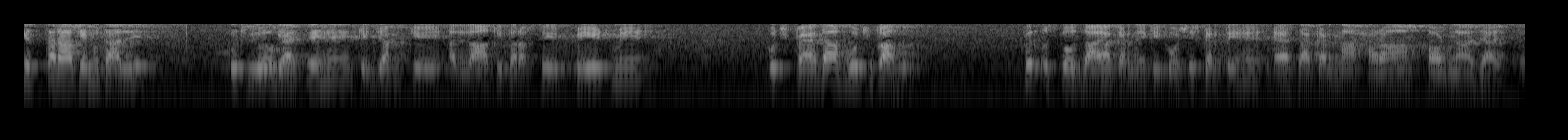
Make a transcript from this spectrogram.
کس طرح کے متعلق کچھ لوگ ایسے ہیں کہ جبکہ اللہ کی طرف سے پیٹ میں کچھ پیدا ہو چکا ہو، پھر اس کو ضائع کرنے کی کوشش کرتے ہیں، ایسا کرنا حرام اور ناجائز ہے۔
